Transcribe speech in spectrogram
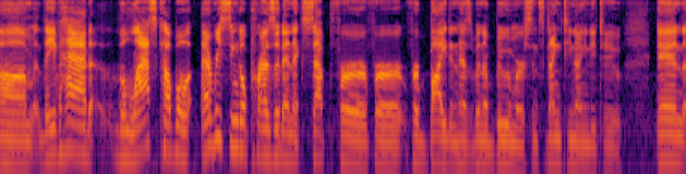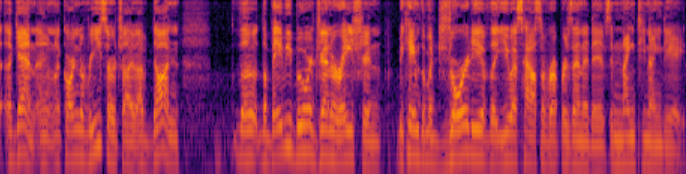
um, they've had the last couple, every single president except for, for, for Biden has been a boomer since 1992. And again, and according to research I, I've done, the, the baby boomer generation became the majority of the U.S. House of Representatives in 1998.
